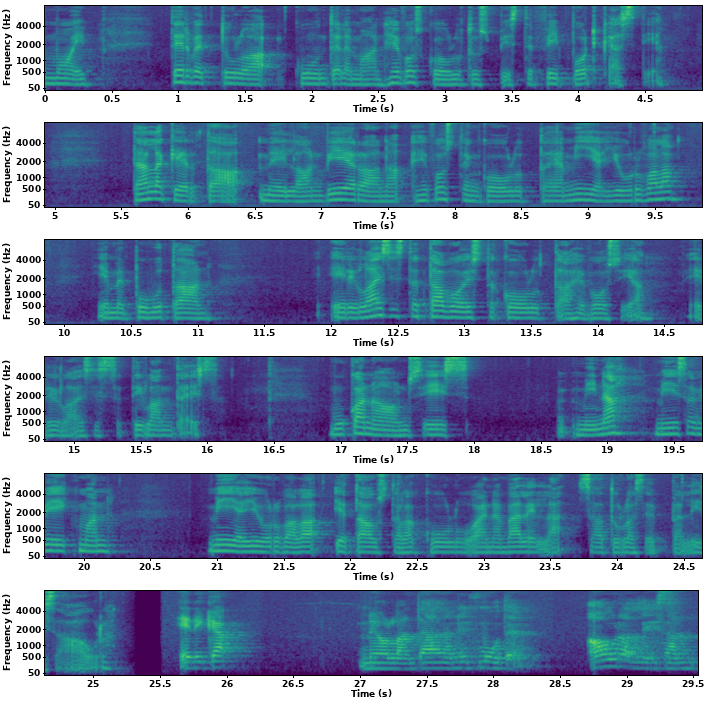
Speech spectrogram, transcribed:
Moi. Tervetuloa kuuntelemaan hevoskoulutus.fi podcastia. Tällä kertaa meillä on vieraana hevosten kouluttaja Mia Jurvala ja me puhutaan erilaisista tavoista kouluttaa hevosia erilaisissa tilanteissa. Mukana on siis minä, Miisa Viikman, Mia Jurvala ja taustalla kuuluu aina välillä Satula Seppä Lisa Aura. Eli me ollaan täällä nyt muuten Auran Lisan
